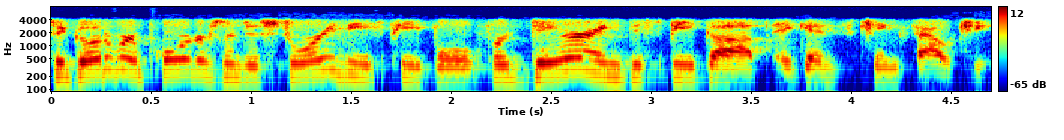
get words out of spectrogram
to go to reporters and destroy these people for daring to speak up against King Fauci.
